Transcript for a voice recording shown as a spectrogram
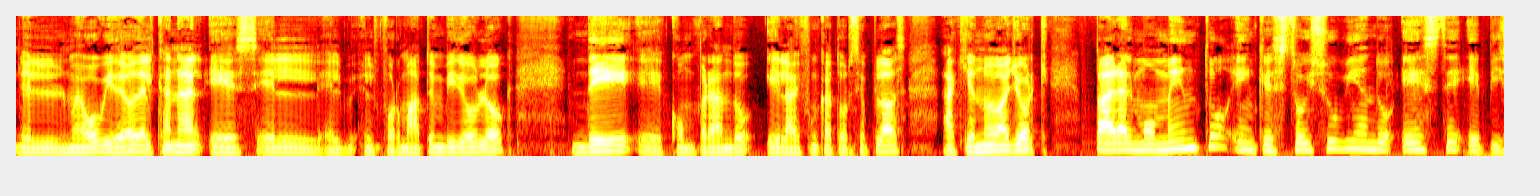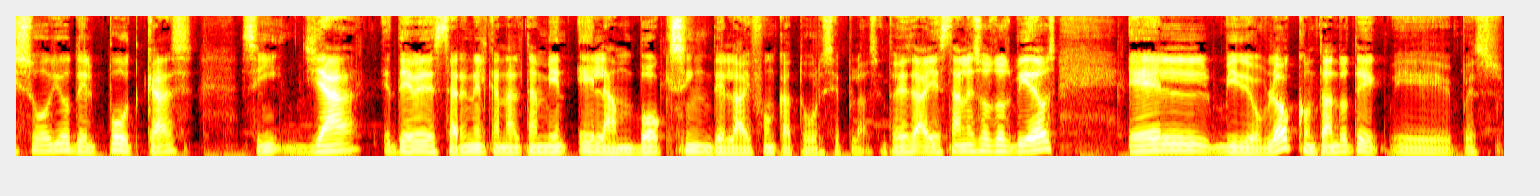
el nuevo video del canal es el, formato en videoblog de eh, comprando el iPhone 14 Plus aquí en Nueva York. Para el momento en que estoy subiendo este episodio del podcast, ¿sí? ya debe de estar en el canal también el unboxing del iPhone 14 Plus. Entonces ahí están esos dos videos. El videoblog contándote eh, pues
